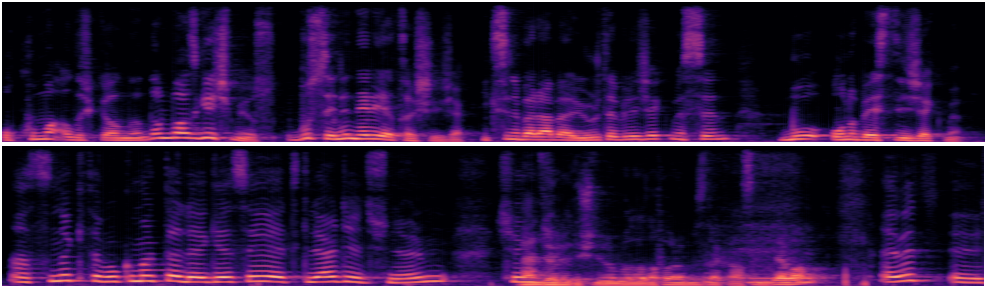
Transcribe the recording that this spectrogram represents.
okuma alışkanlığından vazgeçmiyorsun. Bu seni nereye taşıyacak? İkisini beraber yürütebilecek misin? Bu onu besleyecek mi? Aslında kitap okumak da LGS'yi etkiler diye düşünüyorum. Çünkü Ben de öyle düşünüyorum. O da laf aramızda kalsın. Devam. Evet e,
